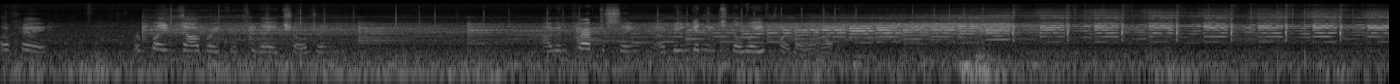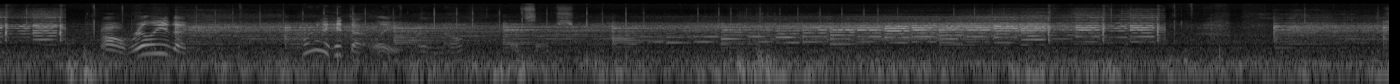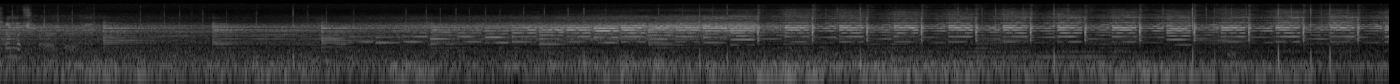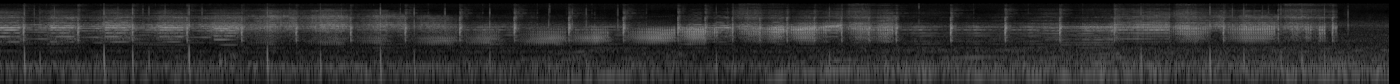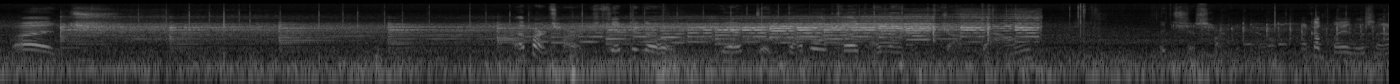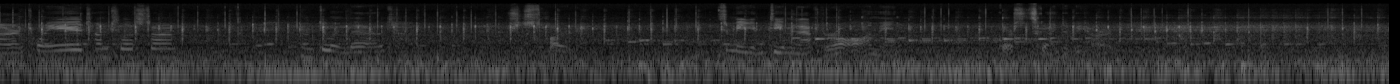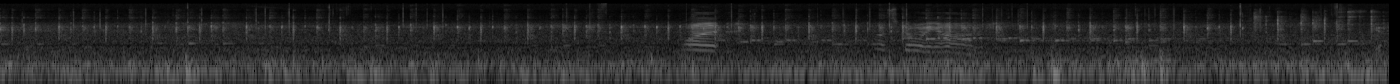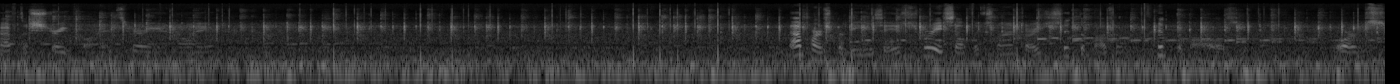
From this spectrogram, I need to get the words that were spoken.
Okay. We're playing Jawbreaker today, children. I've been practicing. I've been getting to the wave part a lot. Oh, really? Then how did I hit that late? Fudge. That part's hard. You have to go, you have to double click and then drop down. It's just hard to do. I could play this an hour and 28 times last time. I'm doing that. It's just hard. It's a medium demon after all. I mean, of course it's going to be hard. What's going on? You have to straight for it. It's very annoying. That part's pretty easy. It's pretty self-explanatory. Just hit the button. Hit the balls. Works.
